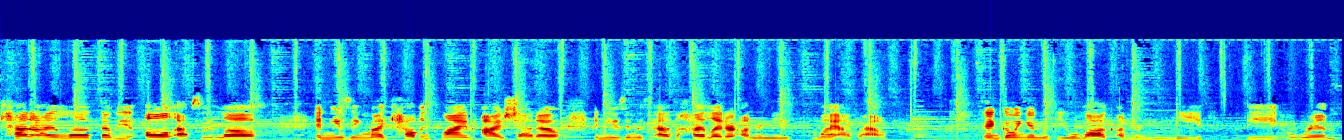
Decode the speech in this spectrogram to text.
cat eye look that we all absolutely love. And using my Calvin Klein eyeshadow and using this as a highlighter underneath my eyebrow. Then going in with Yule Log underneath the rim.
